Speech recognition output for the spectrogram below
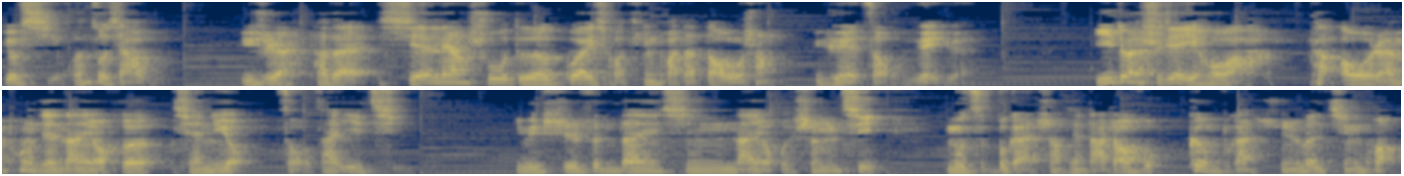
又喜欢做家务。于是他在贤良淑德、乖巧听话的道路上越走越远。一段时间以后啊，她偶然碰见男友和前女友走在一起，因为十分担心男友会生气，木子不敢上前打招呼，更不敢询问情况。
